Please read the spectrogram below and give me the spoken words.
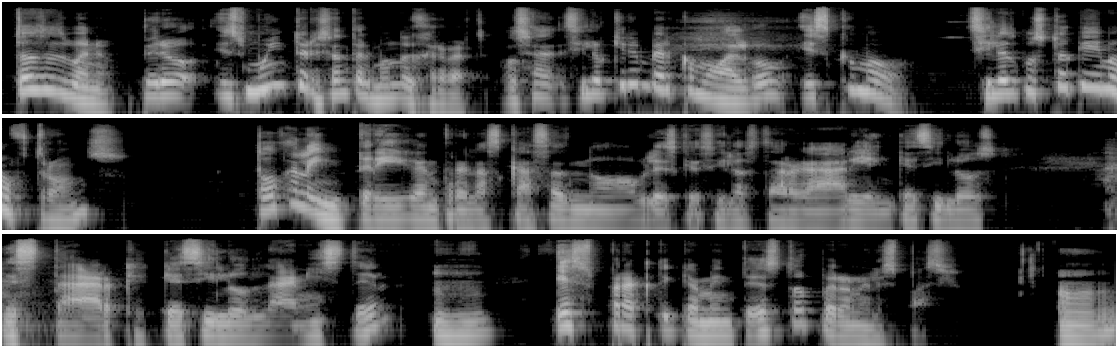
Entonces, bueno, pero es muy interesante el mundo de Herbert. O sea, si lo quieren ver como algo, es como, si les gustó Game of Thrones, toda la intriga entre las casas nobles, que si los Targaryen, que si los Stark, que si los Lannister, es prácticamente esto, pero en el espacio. Ah,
